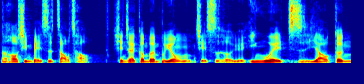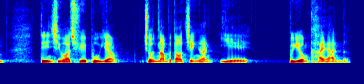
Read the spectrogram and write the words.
然后新北市照抄，现在根本不用解释合约，因为只要跟定型化契约不一样，就拿不到建案，也不用开案了。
